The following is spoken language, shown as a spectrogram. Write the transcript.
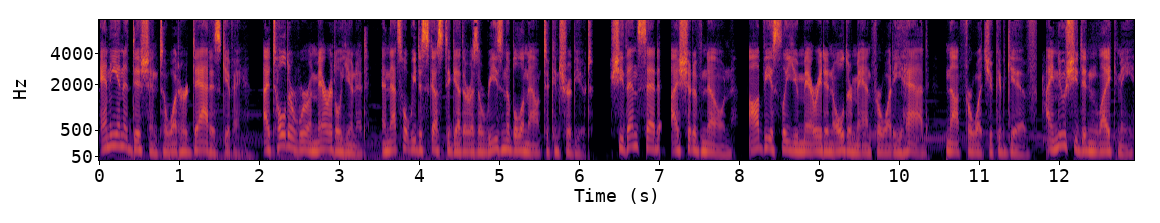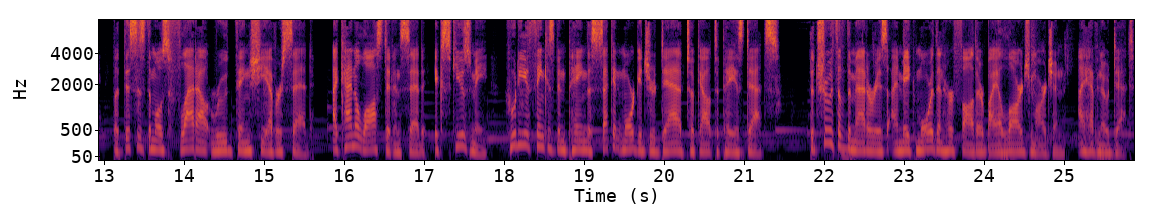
any in addition to what her dad is giving. I told her we're a marital unit, and that's what we discussed together as a reasonable amount to contribute. She then said, I should have known. Obviously you married an older man for what he had, not for what you could give. I knew she didn't like me, but this is the most flat-out rude thing she ever said. I kinda lost it and said, excuse me, who do you think has been paying the second mortgage your dad took out to pay his debts? The truth of the matter is I make more than her father by a large margin. I have no debt,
